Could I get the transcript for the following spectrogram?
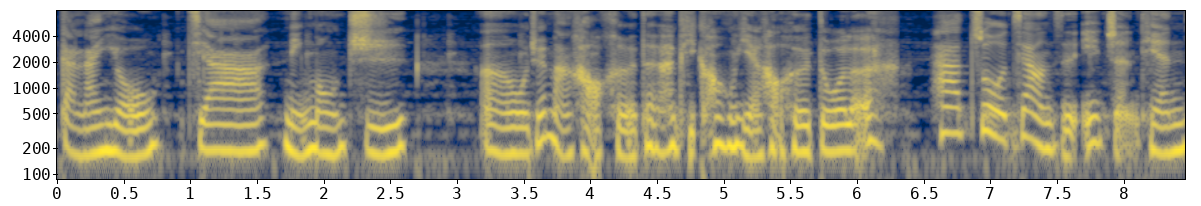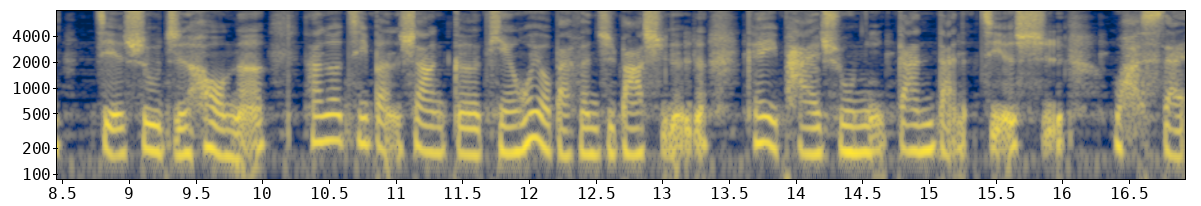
橄榄油加柠檬汁，嗯，我觉得蛮好喝的，比空无盐好喝多了。他做这样子一整天结束之后呢，他说基本上隔天会有百分之八十的人可以排出你肝胆的结石。哇塞！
